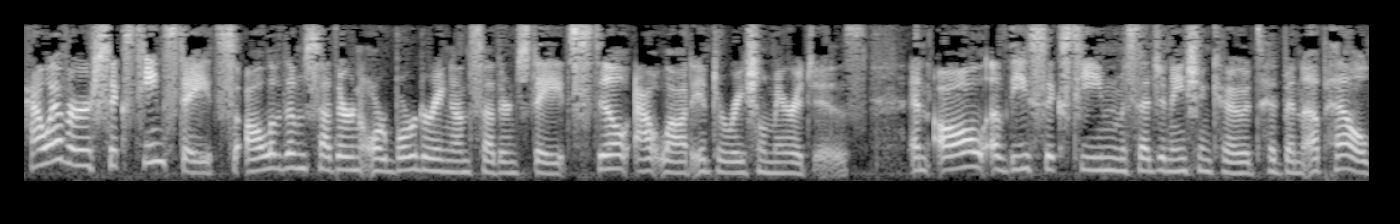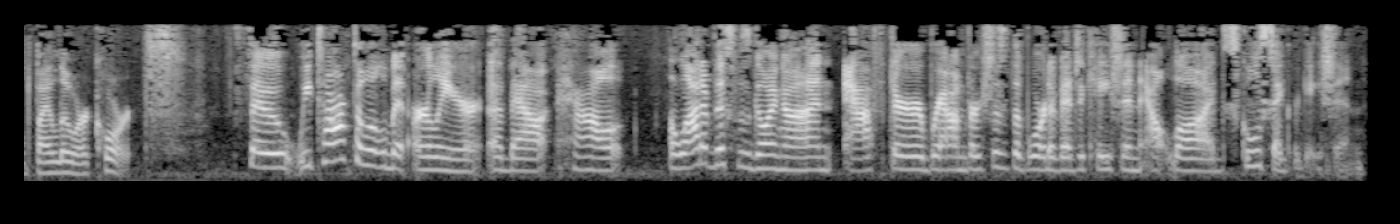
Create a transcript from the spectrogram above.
However, 16 states, all of them southern or bordering on southern states, still outlawed interracial marriages. And all of these 16 miscegenation codes had been upheld by lower courts. So we talked a little bit earlier about how a lot of this was going on after Brown versus the Board of Education outlawed school segregation.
